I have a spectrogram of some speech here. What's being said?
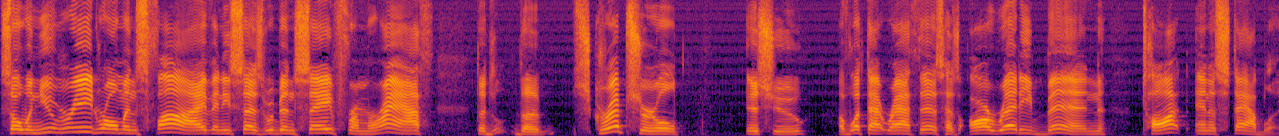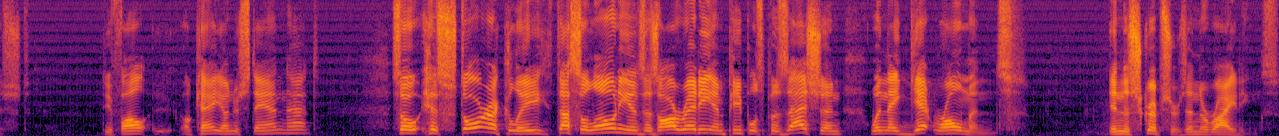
So when you read Romans 5 and he says we've been saved from wrath, the, the scriptural issue of what that wrath is has already been taught and established. Do you follow? Okay, you understand that? So historically, Thessalonians is already in people's possession when they get Romans in the scriptures, in the writings.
